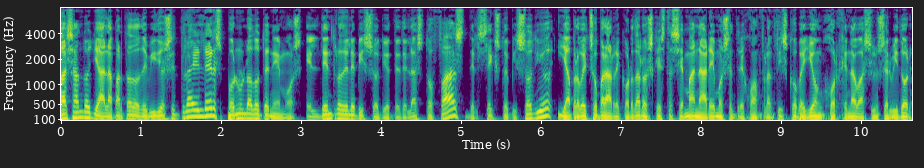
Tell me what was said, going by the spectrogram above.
Pasando ya al apartado de vídeos y trailers, por un lado tenemos el dentro del episodio de The Last of Us, del sexto episodio, y aprovecho para recordaros que esta semana haremos entre Juan Francisco Bellón, Jorge Navas y un servidor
